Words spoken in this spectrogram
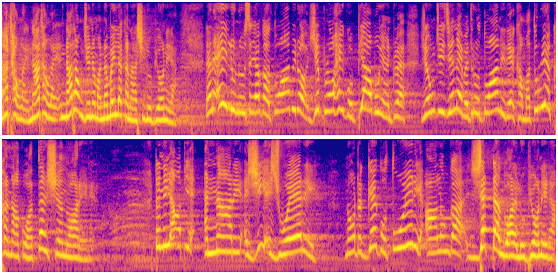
နားထောင်လိုက်နားထောင်လိုက်နားထောင်ခြင်းနဲ့မှာနမိတ်လက္ခဏာရှိလို့ပြောနေတာဒါနဲ့အဲ့ဒီလူလူ၁၀ယောက်ကသွားပြီးတော့ယေဘရဟိတ်ကိုပြဖို့ရန်အတွက်ယုံကြည်ခြင်းနဲ့ပဲသူတို့သွားနေတဲ့အခါမှာသူတို့ရဲ့ခန္ဓာကိုယ်ကတန့်ရှင်းသွားတယ်တဲ့ တနည်းအားဖြင့်အနာတွေအရည်အရွယ်တွေနော်တကယ့်ကိုသွေးတွေအားလုံးကရက်တန့်သွားတယ်လို့ပြောနေတာ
